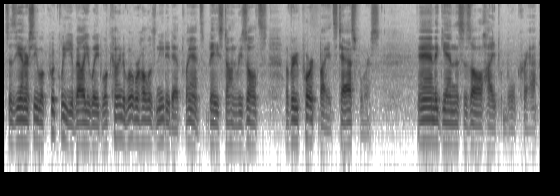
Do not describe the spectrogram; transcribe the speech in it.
says the NRC will quickly evaluate what kind of overhaul is needed at plants based on results of a report by its task force. And again, this is all hype bull crap.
